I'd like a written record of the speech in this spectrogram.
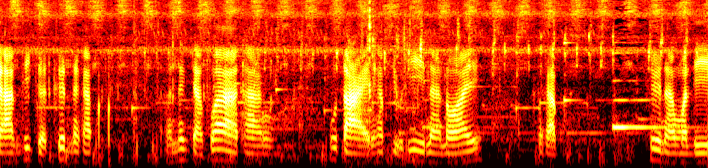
การณ์ที่เกิดขึ้นนะครับ เนื่องจากว่าทางผู้ตายนะครับอยู่ที่นาน้อยนะครับ ชื่อนางวันดี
